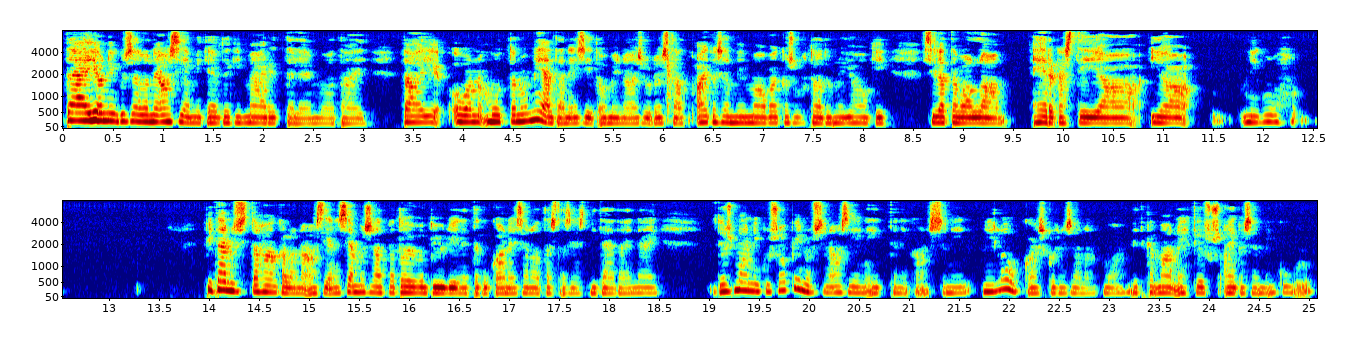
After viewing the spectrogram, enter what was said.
tämä ei ole niinku sellainen asia, mikä jotenkin määrittelee mua tai, tai on muuttanut mieltäni siitä ominaisuudesta. Aikaisemmin mä oon vaikka suhtautunut johonkin sillä tavalla herkästi ja, ja niin kuin pitänyt sitä hankalana asiana, semmoisena, että mä toivon tyyliin, että kukaan ei sano tästä asiasta mitään tai näin. Jos mä oon niinku sopinut sen asian itteni kanssa, niin, niin loukkaisiko ne sanat mua, mitkä mä oon ehkä joskus aikaisemmin kuullut?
